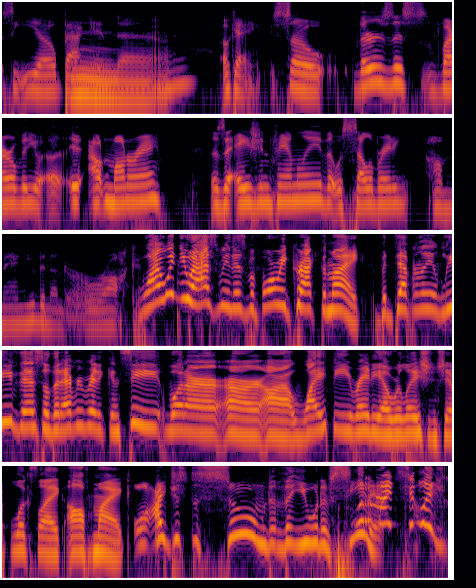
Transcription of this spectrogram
CEO back in No. Okay, so there's this viral video uh, out in Monterey. There's an Asian family that was celebrating. Oh man, you've been under a rock. Why wouldn't you ask me this before we crack the mic? But definitely leave this so that everybody can see what our our uh, wifey radio relationship looks like off mic. Well, I just assumed that you would have seen What it. am I doing?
